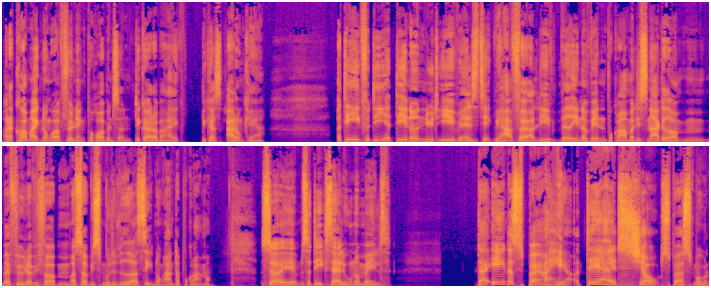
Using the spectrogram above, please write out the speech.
og der kommer ikke nogen opfølgning på Robinson. Det gør der bare ikke. Because I don't care. Og det er ikke fordi, at det er noget nyt i reality -tech. Vi har før lige været inde og vende programmer, lige snakket om dem, hvad føler vi for dem, og så er vi smuttet videre og set nogle andre programmer. Så, øh, så det er ikke særlig unormalt. Der er en, der spørger her, og det er et sjovt spørgsmål.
